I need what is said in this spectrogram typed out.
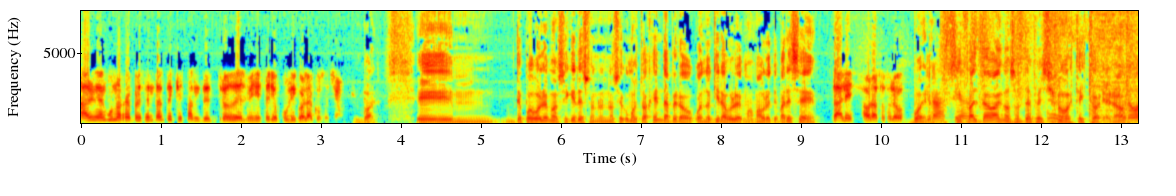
hay algunos representantes que están dentro del Ministerio Público de la acusación. Bueno, eh, después volvemos si quieres, o no, no sé cómo es tu agenda, pero cuando quieras volvemos, Mauro, ¿te parece? Dale, abrazo, hasta luego. Bueno, Gracias. si faltaba algo Santa Fe, llegó esta historia, ¿no? Pero vos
